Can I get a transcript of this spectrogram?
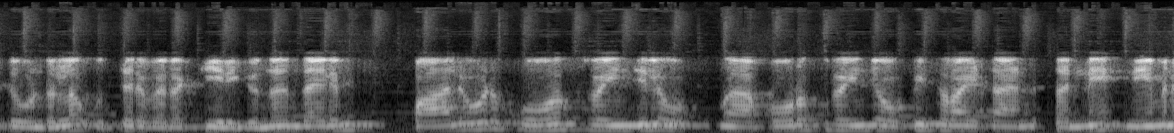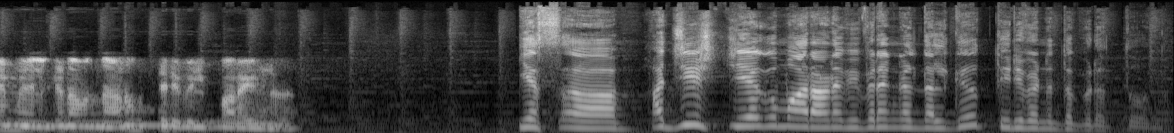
തിരിച്ചെടുത്തുകൊണ്ടുള്ള ഉത്തരവിറക്കിയിരിക്കുന്നത്. എന്തായാലും പാലോട് ഫോറസ്റ്റ് റേഞ്ചിൽ ഫോറസ്റ്റ് റേഞ്ച് ഓഫീസറായിട്ടാണ് തന്നെ നിയമനം നൽകണമെന്നാണ് ഉത്തരവിൽ പറയുന്നത്. യെസ് അജീഷ് ജയകുമാറാണ് വിവരങ്ങൾ നൽകിയത്. തിരുവനന്തപുരത്ത് നിന്ന്.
